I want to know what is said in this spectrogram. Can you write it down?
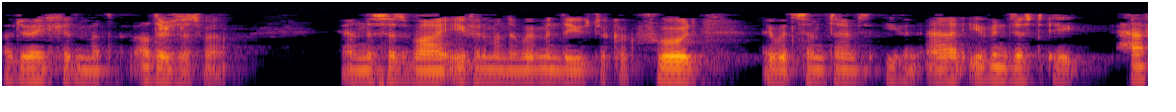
of doing khidmat of others as well. And this is why even when the women, they used to cook food, they would sometimes even add even just a half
